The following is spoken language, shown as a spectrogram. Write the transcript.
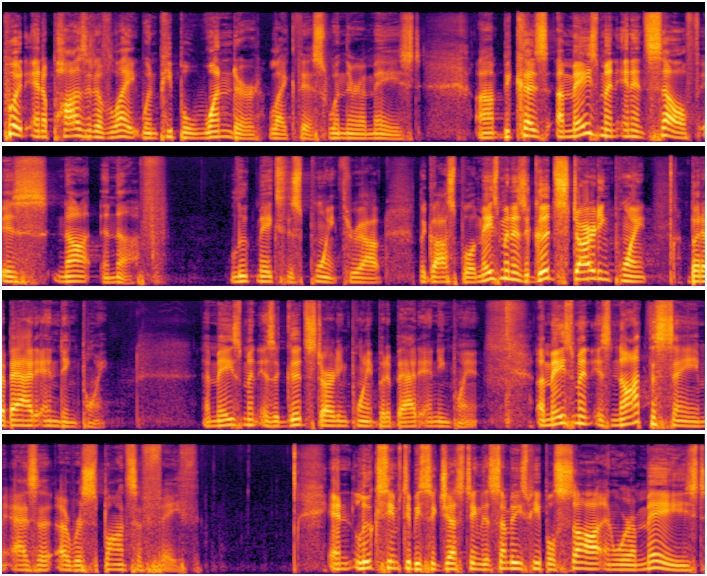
put in a positive light when people wonder like this, when they're amazed. Uh, because amazement in itself is not enough. Luke makes this point throughout the gospel. Amazement is a good starting point, but a bad ending point. Amazement is a good starting point, but a bad ending point. Amazement is not the same as a, a, response of faith. And Luke seems to be suggesting that some of these people saw and were amazed,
